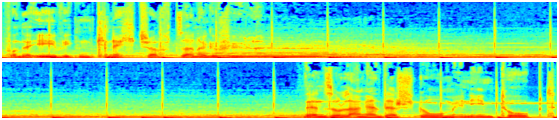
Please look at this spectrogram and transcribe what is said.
von der ewigen Knechtschaft seiner Gefühle. Denn solange der Sturm in ihm tobt,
